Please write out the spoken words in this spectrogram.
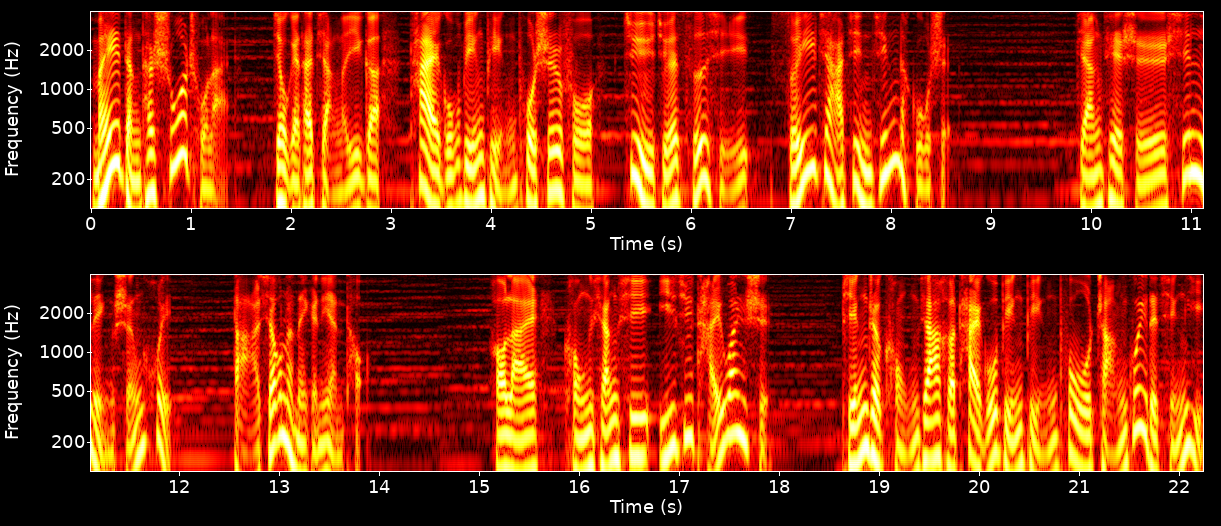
没等他说出来。就给他讲了一个太谷饼饼铺师傅拒绝慈禧随驾进京的故事。蒋介石心领神会，打消了那个念头，后来孔祥熙移居台湾时，凭着孔家和太古饼饼铺掌柜的情谊，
